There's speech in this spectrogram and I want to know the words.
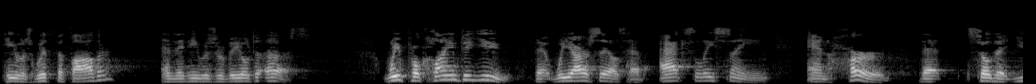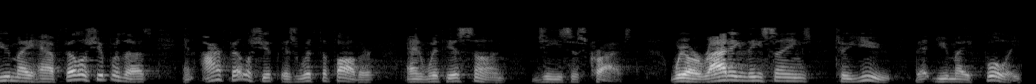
He was with the Father, and then He was revealed to us. We proclaim to you that we ourselves have actually seen and heard that so that you may have fellowship with us, and our fellowship is with the Father and with His Son, Jesus Christ. We are writing these things to you that you may fully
